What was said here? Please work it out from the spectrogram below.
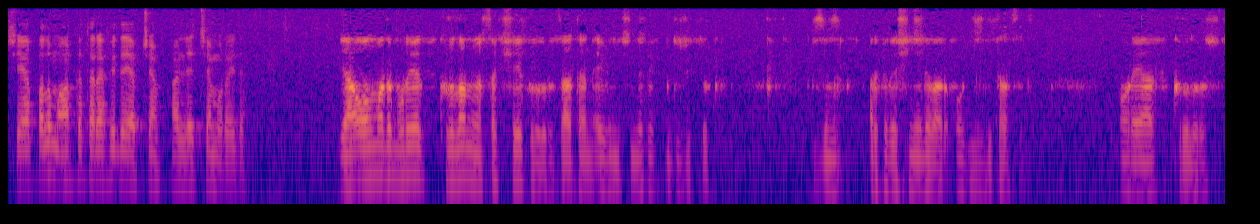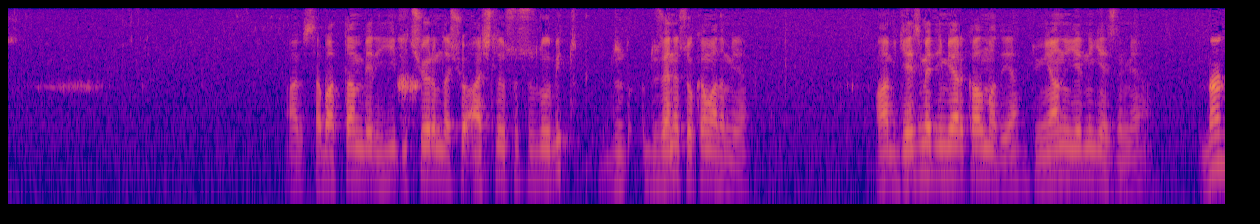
şey yapalım. Arka tarafı da yapacağım. Halledeceğim orayı da. Ya olmadı buraya kurulamıyorsak şey kurulur. Zaten evin içinde pek bir cücük yok. Bizim arkadaşın yeri var. O gizli kalsın. Oraya kuruluruz. Abi sabahtan beri yiyip içiyorum da şu açlığı susuzluğu bir tut- düzene sokamadım ya. Abi gezmediğim yer kalmadı ya. Dünyanın yerini gezdim ya. Ben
